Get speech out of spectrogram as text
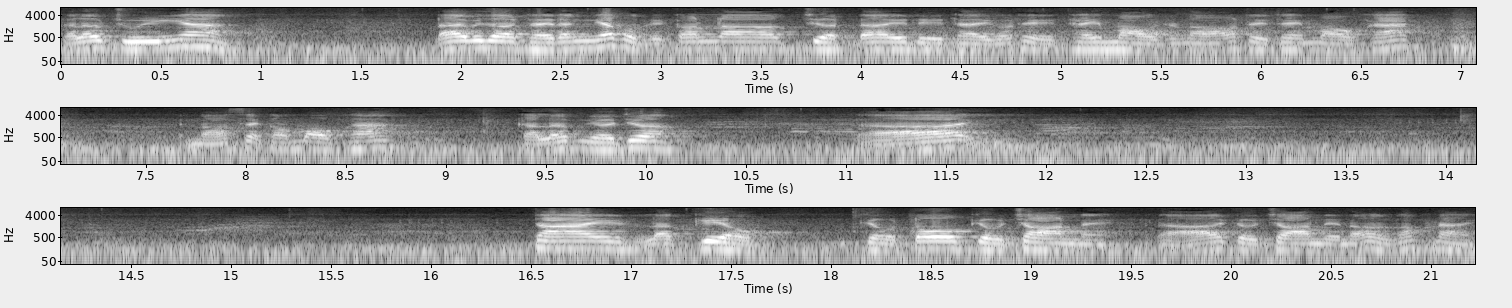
Các lớp chú ý nhá đây bây giờ thầy đang nhấp vào cái con uh, trượt đây thì thầy có thể thay màu cho nó thầy thay màu khác. Nó sẽ có màu khác. Cả lớp nhớ chưa? Đấy. Tai là kiểu kiểu tô kiểu tròn này. Đấy kiểu tròn thì nó ở góc này.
